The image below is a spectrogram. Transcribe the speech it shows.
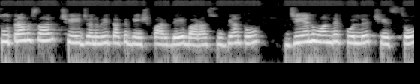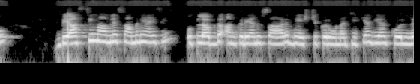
ਸੂਤਰਾਂ ਅਨੁਸਾਰ 6 ਜਨਵਰੀ ਤੱਕ ਦੇਸ਼ ਭਰ ਦੇ 12 ਸੂਬਿਆਂ ਤੋਂ JN1 ਦੇ ਕੁੱਲ 682 ਮਾਮਲੇ ਸਾਹਮਣੇ ਆਏ ਸੀ। ਉਪਲਬਧ ਅੰਕੜੇ ਅਨੁਸਾਰ ਦੇਸ਼ 'ਚ ਕਰੋਨਾ ਟੀਕਿਆਂ ਦੀਆਂ ਕੁੱਲ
